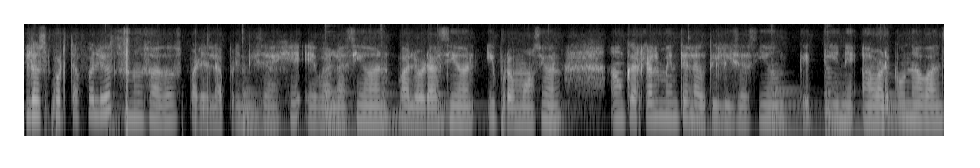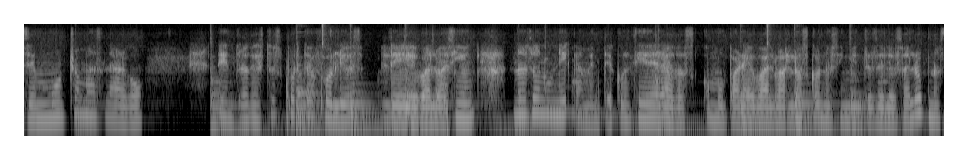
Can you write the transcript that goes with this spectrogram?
Los portafolios son usados para el aprendizaje, evaluación, valoración y promoción, aunque realmente la utilización que tiene abarca un avance mucho más largo Dentro de estos portafolios de evaluación no son únicamente considerados como para evaluar los conocimientos de los alumnos,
